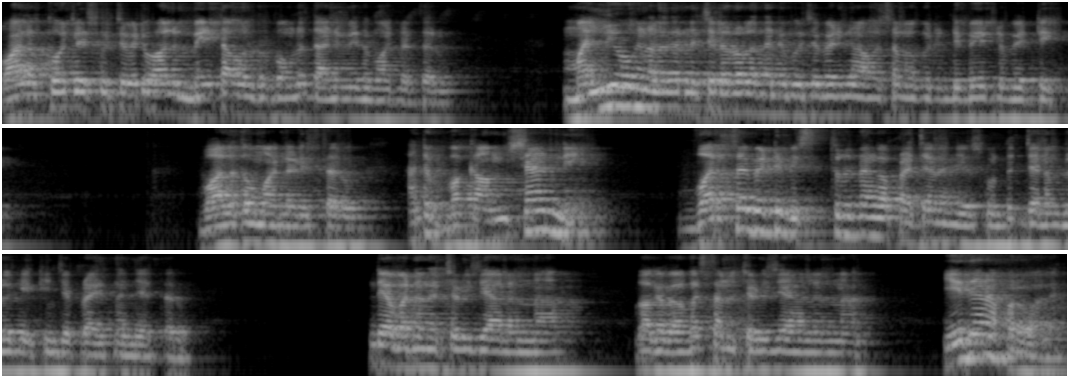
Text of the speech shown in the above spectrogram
వాళ్ళ కోట్లు వేసి కూర్చోబెట్టి వాళ్ళు మేతావుల రూపంలో దాని మీద మాట్లాడతారు. మళ్ళీ ఒక నలుగురిన చిల్లరోళ్ళందరినీ దాన్ని కూర్చోబెట్టి అవసరం ఒకటి డిబేట్లు పెట్టి వాళ్ళతో మాట్లాడిస్తారు. అంటే ఒక అంశాన్ని వరుస పెట్టి విస్తృతంగా ప్రచారం చేసుకుంటూ జనంలోకి ఎక్కించే ప్రయత్నం చేస్తారు. అంటే ఎవరినైనా చెడు చేయాలన్నా ఒక వ్యవస్థను చెడు చేయాలన్నా ఏదైనా పర్వాలేదు.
